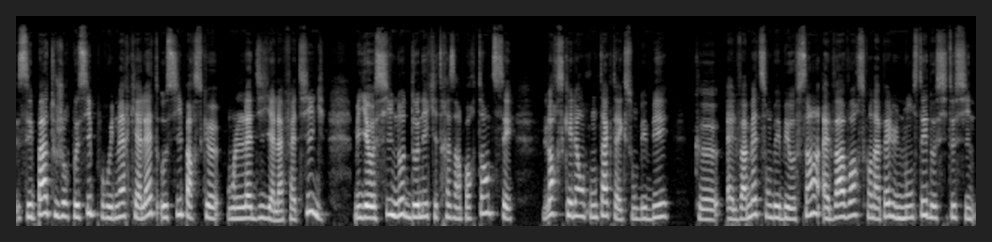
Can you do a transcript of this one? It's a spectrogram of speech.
c'est pas toujours possible pour une mère qui allait aussi parce que, on l'a dit, il y a la fatigue, mais il y a aussi une autre donnée qui est très importante, c'est lorsqu'elle est en contact avec son bébé, qu'elle va mettre son bébé au sein, elle va avoir ce qu'on appelle une montée d'ocytocine.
